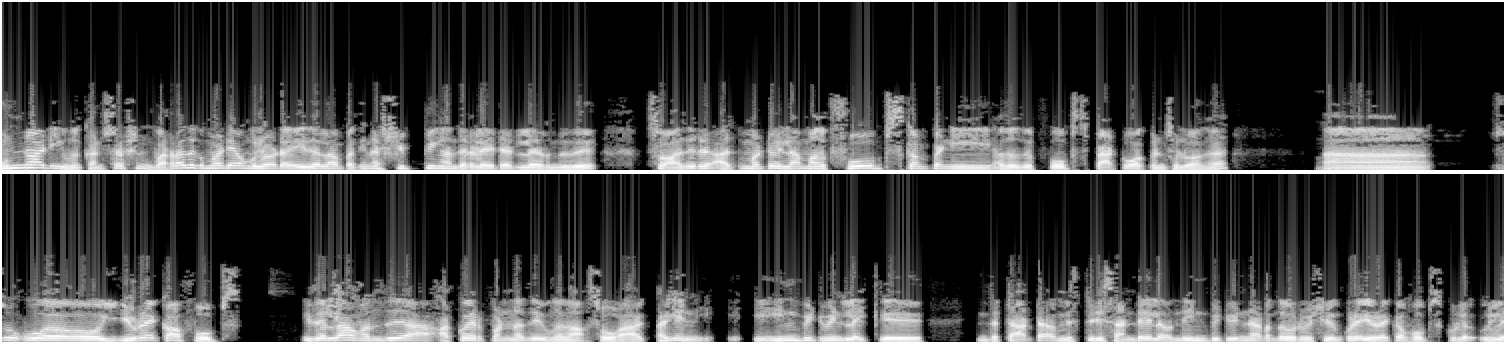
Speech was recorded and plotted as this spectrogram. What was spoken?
முன்னாடி இவங்க கன்ஸ்ட்ரக்ஷன் வர்றதுக்கு முன்னாடி அவங்களோட இதெல்லாம் பாத்தீங்கன்னா ஷிப்பிங் அந்த ரிலேட்டட்ல இருந்தது. சோ அது அது மட்டும் இல்லாம ஃபோப்ஸ் கம்பெனி அதாவது ஃபோப்ஸ் பேட்வாக்னு சொல்லுவாங்க. ஸோ யுரேகா ஃபோப்ஸ் இதெல்லாம் வந்து அக்வயர் பண்ணது இவங்க தான் so again in between like இந்த டாடா மிஸ்திரி சண்டையில வந்து இன் பிட்வீன் நடந்த ஒரு விஷயம் கூட யுரேகா ஃபோப்ஸ் உள்ள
